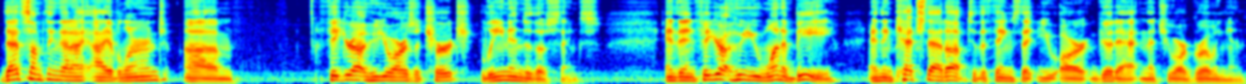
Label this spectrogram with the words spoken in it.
that's something that I, I have learned. Um, figure out who you are as a church, lean into those things, and then figure out who you want to be, and then catch that up to the things that you are good at and that you are growing in.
